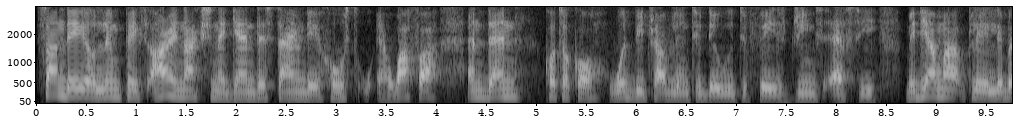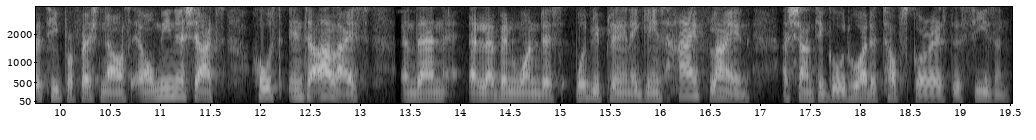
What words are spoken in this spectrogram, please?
Sunday Olympics are in action again. This time they host WAFA and then Kotoko would be traveling to Dawu to face Dreams FC. Medeama play Liberty Professionals. Elmina Sharks host Inter Allies. And then 11 Wonders would be playing against High Flying Ashanti Gold, who are the top scorers this season.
